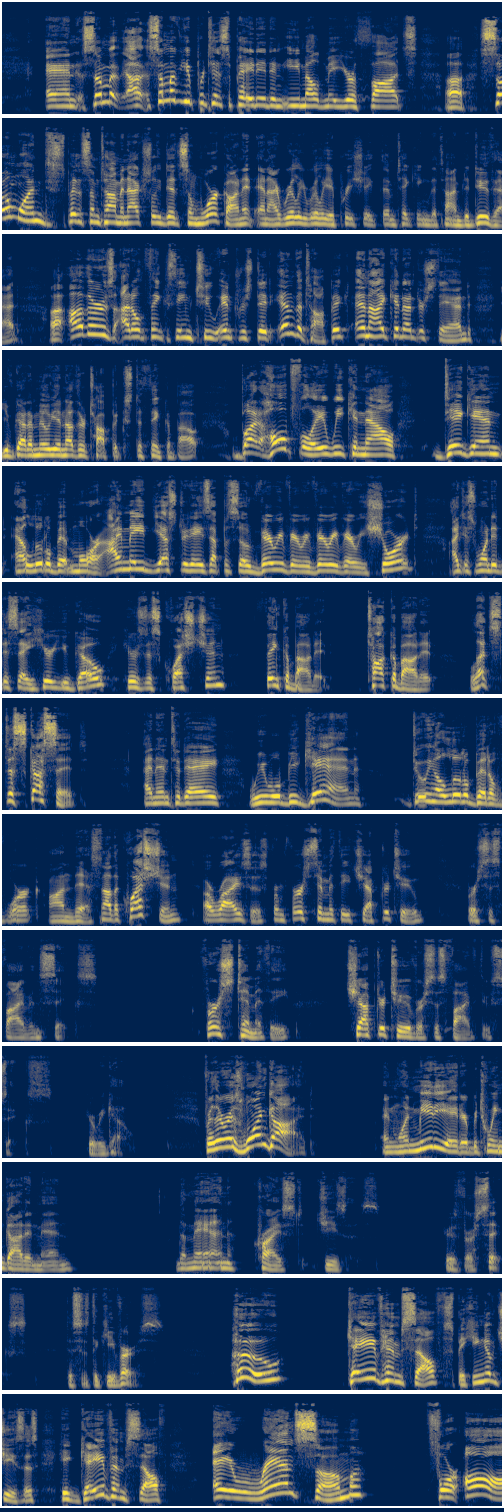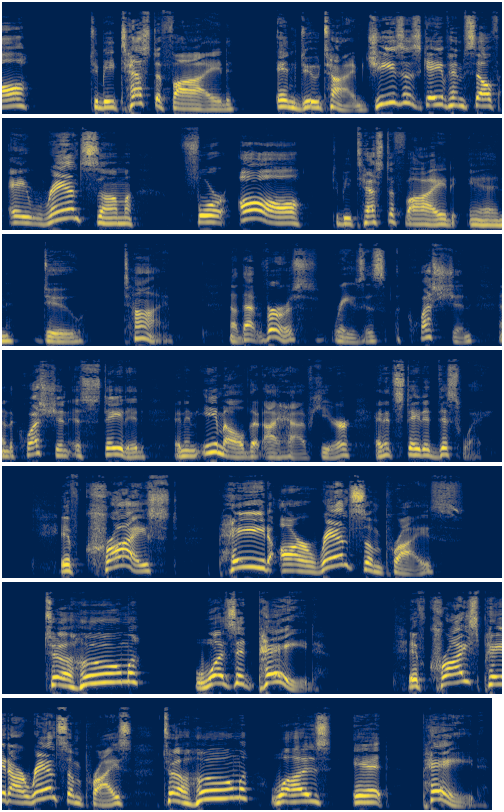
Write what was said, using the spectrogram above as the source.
and some uh, some of you participated and emailed me your thoughts. Uh, someone spent some time and actually did some work on it, and I really really appreciate them taking the time to do that. Uh, others, I don't think, seem too interested in the topic, and I can understand. You've got a million other topics to think about, but hopefully we can now dig in a little bit more. I made yesterday's episode very very very very short. I just wanted to say, here you go. Here's this question. Think about it. Talk about it Let's discuss it. And then today we will begin doing a little bit of work on this. Now the question arises from 1 Timothy chapter 2 verses 5 and 6. 1 Timothy chapter 2 verses 5 through 6. Here we go. For there is one God and one mediator between God and men, the man Christ Jesus. Here's verse 6. This is the key verse. Who gave himself, speaking of Jesus, he gave himself a ransom for all to be testified in due time. Jesus gave himself a ransom for all to be testified in due time. Now, that verse raises a question, and the question is stated in an email that I have here, and it's stated this way If Christ paid our ransom price, to whom was it paid? If Christ paid our ransom price, to whom was it paid?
